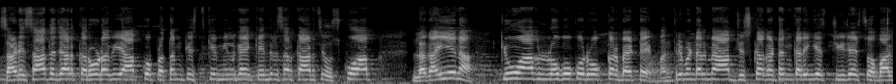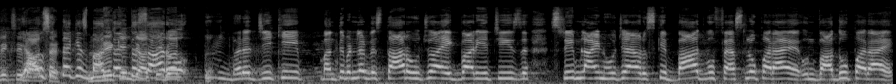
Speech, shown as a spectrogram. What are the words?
साढ़े सात हज़ार करोड़ अभी आपको प्रथम किस्त के मिल गए, केंद्र सरकार से, उसको आप लगाइए ना। क्यों आप लोगों को रोक कर बैठे? मंत्रिमंडल में आप जिसका गठन करेंगे चीज़ें स्वाभाविक सी बात है, है लेकिन जातिगत भरत जी की मंत्रिमंडल विस्तार हो जाए एक बार ये चीज़ स्ट्रीमलाइन हो जाए और उसके बाद वो फैसलों पर आए उन वादों पर आए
